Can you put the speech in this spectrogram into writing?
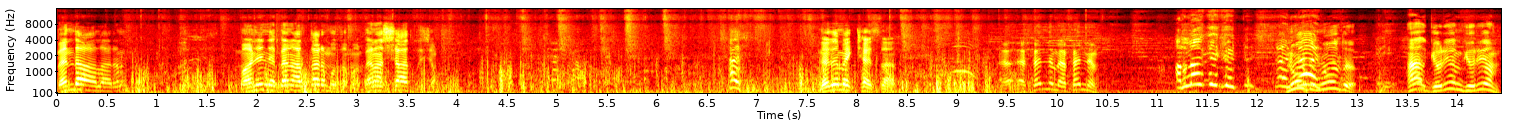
Ben de ağlarım. Bana ne ben atlarım o zaman. Ben aşağı atlayacağım. Hey, Ne demek kes lan? E- efendim efendim. Allah getirdi. Ne oldu ne oldu? Ha görüyorum görüyorum.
